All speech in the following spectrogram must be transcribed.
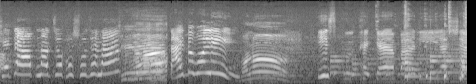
সেটা আপনার চোখে শুধে না? না। তাই তো বলি। বলো। স্কুল থেকে বাড়ি আসা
